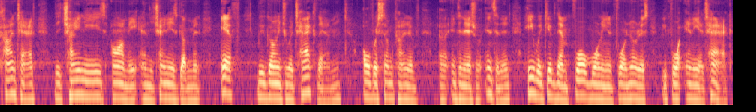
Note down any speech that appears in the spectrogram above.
contact the Chinese army and the Chinese government if we were going to attack them over some kind of uh, international incident. He would give them forewarning and foreknotice before any attack.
